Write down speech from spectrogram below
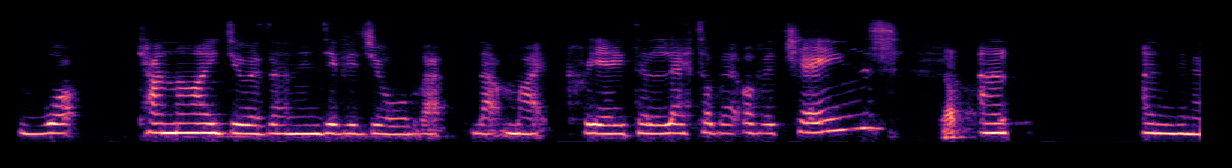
what can i do as an individual that that might create a little bit of a change yep. and and you know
